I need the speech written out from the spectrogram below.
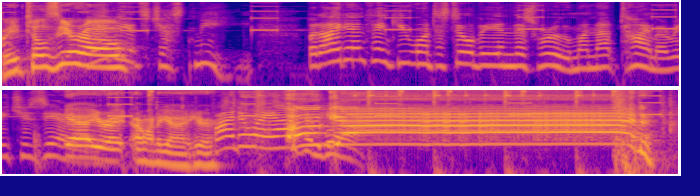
Wait till zero. Maybe it's just me, but I don't think you want to still be in this room when that timer reaches zero. Yeah, you're right. I want to get out of here. Find a way out Oh of here. Oh God!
